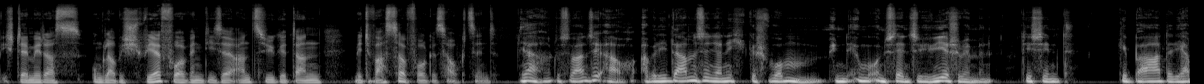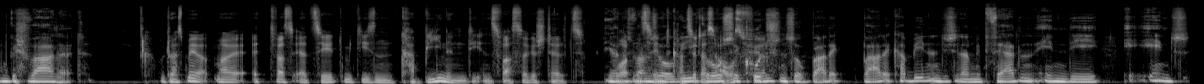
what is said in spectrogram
ich stelle mir das unglaublich schwer vor, wenn diese Anzüge dann mit Wasser vollgesaugt sind. Ja, das waren sie auch. Aber die Damen sind ja nicht geschwommen, in, im, Sense wie wir schwimmen. Die sind gebadet, die haben geschwadert. Und du hast mir mal etwas erzählt mit diesen Kabinen, die ins Wasser gestellt Ja, das worden waren sind. so Kannst du das große ausführen? Kutschen, so Bade, Badekabinen, die sind dann mit Pferden in die, ins,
